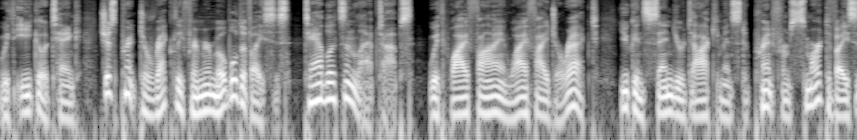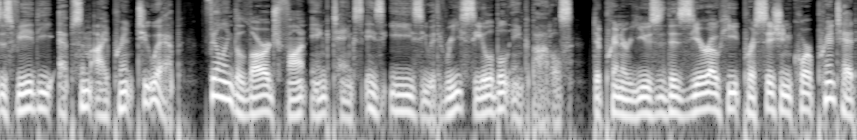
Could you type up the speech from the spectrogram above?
With EcoTank, just print directly from your mobile devices, tablets, and laptops. With Wi-Fi and Wi-Fi Direct, you can send your documents to print from smart devices via the Epson iPrint 2 app. Filling the large font ink tanks is easy with resealable ink bottles. The printer uses the Zero Heat Precision Core printhead,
